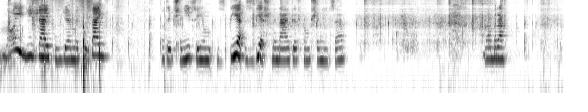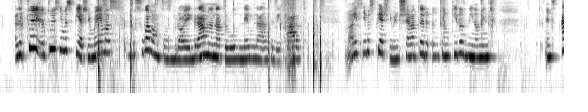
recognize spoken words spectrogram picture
No i dzisiaj pójdziemy tutaj do tej pszenicy i ją zbie zbierzmy najpierw tą pszenicę. Dobra. Ale tu, tu jest niebezpiecznie, bo ja mam słabą tą zbroję, gram na trudnym, na trybie hard. No jest niebezpiecznie, więc trzeba te itemki rozwinąć, więc... Więc, a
